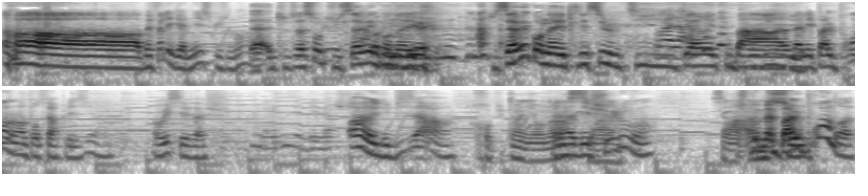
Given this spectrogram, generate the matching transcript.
Ah, bah fallait gagner, excuse-moi. Bah, de toute façon, tu savais qu'on allait. tu savais qu'on allait te laisser le petit Voilà. carré tout Bah, n'allez pas le prendre hein, pour te faire plaisir. Ah oui, c'est vache. Mais vous êtes des vaches. Oh, il est bizarre. Oh putain, il y en Il a y en un. a des chelous. Hein. C'est un Je peux même pas le prendre.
